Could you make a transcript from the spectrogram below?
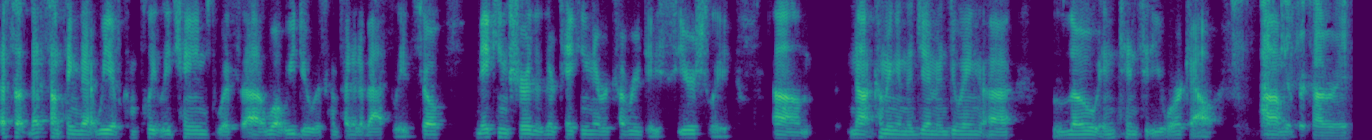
that's a, that's something that we have completely changed with uh, what we do with competitive athletes. So making sure that they're taking their recovery days seriously, um, not coming in the gym and doing a low intensity workout. Active um, recovery.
